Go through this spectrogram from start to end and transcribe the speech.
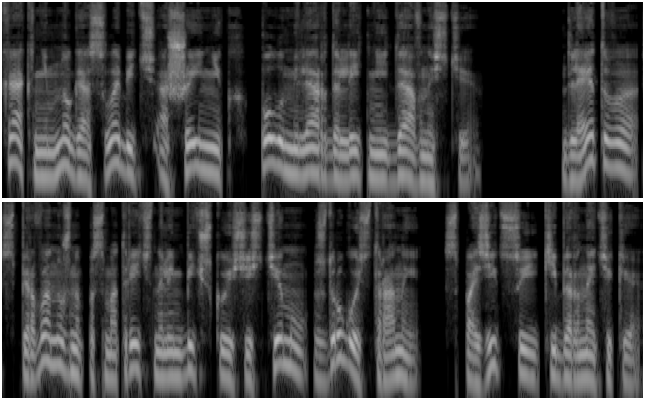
Как немного ослабить ошейник полумиллиарда летней давности? Для этого сперва нужно посмотреть на лимбическую систему с другой стороны, с позиции кибернетики.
